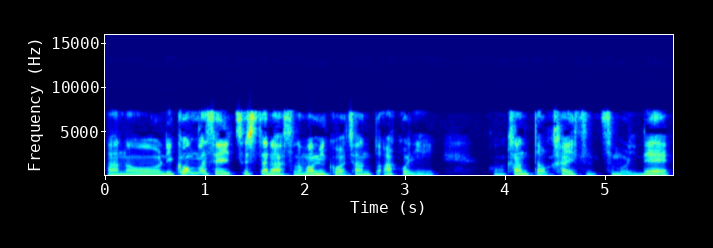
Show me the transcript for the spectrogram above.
あの、離婚が成立したら、そのマミコはちゃんとアコに、このカンタを返すつもりで、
